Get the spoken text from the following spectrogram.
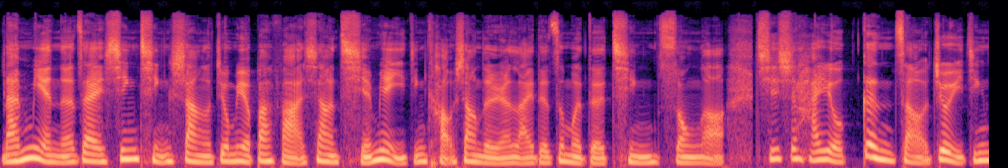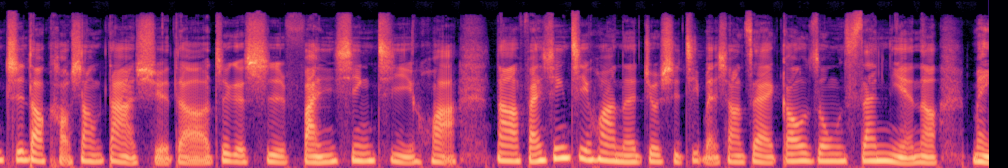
难免呢，在心情上就没有办法像前面已经考上的人来的这么的轻松啊。其实还有更早就已经知道考上大学的，这个是繁星计划。那繁星计划呢，就是基本上在高中三年呢，每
